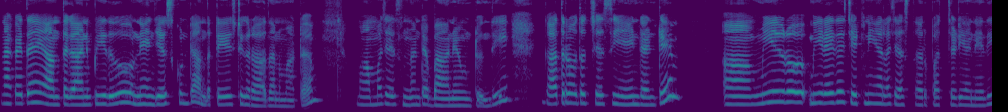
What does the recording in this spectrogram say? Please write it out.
నాకైతే అంతగా అనిపించదు నేను చేసుకుంటే అంత టేస్ట్గా రాదనమాట. మా అమ్మ చేసిందంటే బాగానే ఉంటుంది. ఇంకా తర్వాత వచ్చేసి ఏంటంటే మీరు మీరైతే చట్నీ ఎలా చేస్తారు? పచ్చడి అనేది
